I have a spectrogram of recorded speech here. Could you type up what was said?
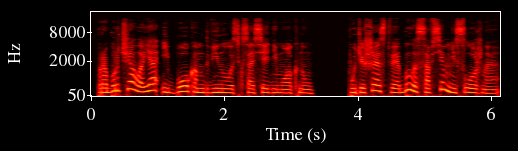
– пробурчала я и боком двинулась к соседнему окну. Путешествие было совсем несложное.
